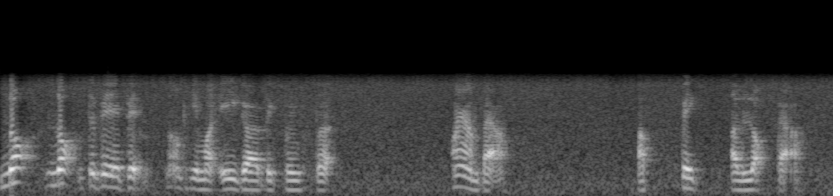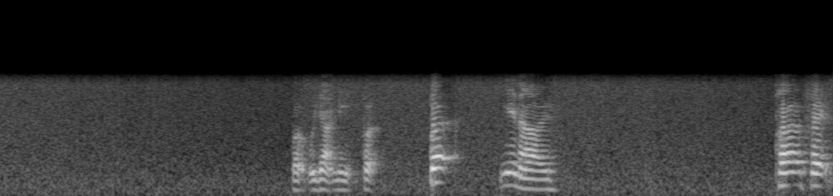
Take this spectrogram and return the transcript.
not not to be a bit, not to give my ego a big boost, but I am better. A big, a lot better. But we don't need, but, but, you know, perfect,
